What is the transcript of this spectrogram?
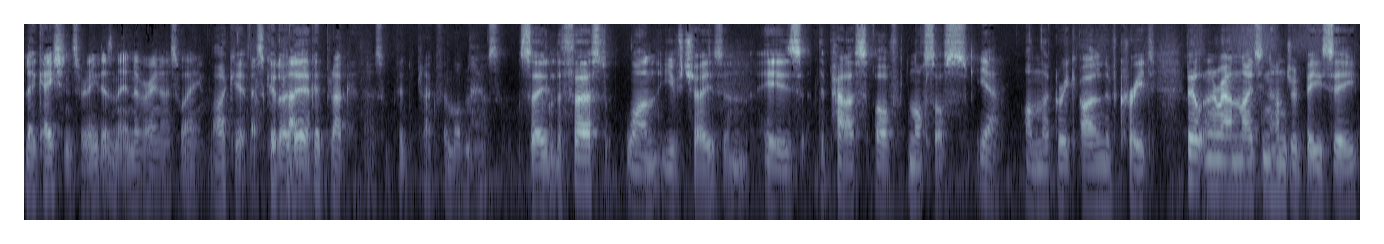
locations, really, doesn't it, in a very nice way. Like it. That's a Good good, plug. idea. Good plug. That's a good plug for Modern House. So the first one you've chosen is the Palace of Knossos Yeah. on the Greek island of Crete, built in around 1900 BC.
